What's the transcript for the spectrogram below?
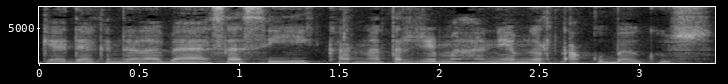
Gak ada kendala bahasa sih, karena terjemahannya menurut aku bagus.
